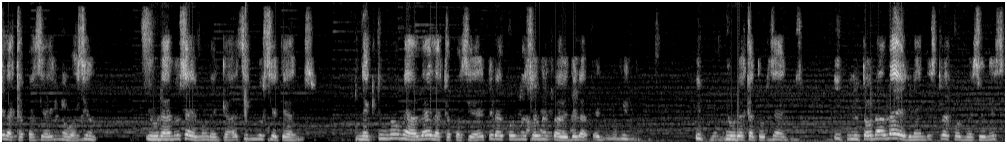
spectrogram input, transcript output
de la capacidad de innovación y Urano se demora en cada signo siete años. Neptuno me habla de la capacidad de transformación a través de la fe y dura 14 años. Y Plutón habla de grandes transformaciones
